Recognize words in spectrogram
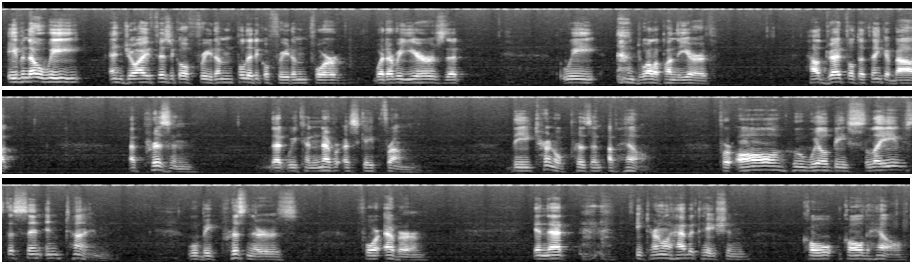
Even though we enjoy physical freedom, political freedom for whatever years that we dwell upon the earth, how dreadful to think about a prison that we can never escape from, the eternal prison of hell, for all who will be slaves to sin in time will be prisoners forever in that eternal habitation called hell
